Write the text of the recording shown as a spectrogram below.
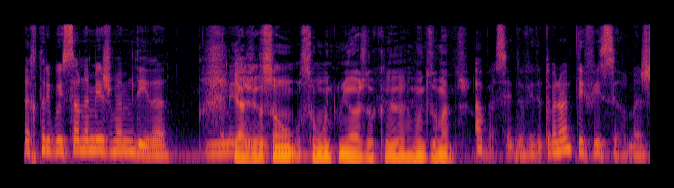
a retribuição na mesma medida. E às vezes são, são muito melhores do que muitos humanos. Ah, sem dúvida. Também não é muito difícil, mas.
